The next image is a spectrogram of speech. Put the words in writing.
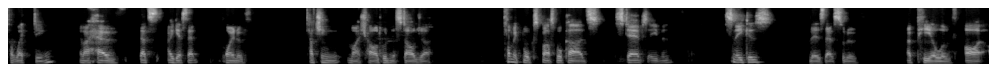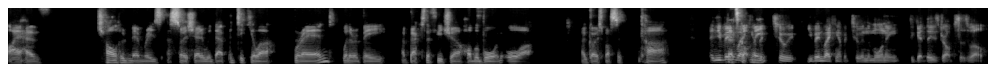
collecting. And I have, that's, I guess, that point of touching my childhood nostalgia comic books, basketball cards, stamps, even sneakers. There's that sort of appeal of, oh, I have childhood memories associated with that particular brand, whether it be a Back to the Future hoverboard or a Ghostbuster car. and you've been That's waking up at two you've been waking up at two in the morning to get these drops as well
